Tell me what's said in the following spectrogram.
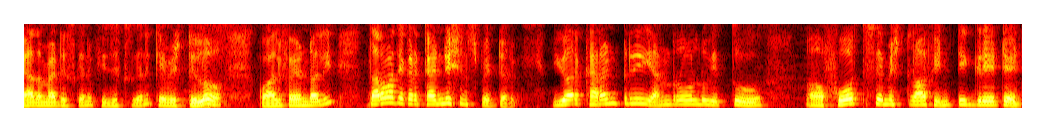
మ్యాథమెటిక్స్ కానీ ఫిజిక్స్ కానీ కెమిస్ట్రీలో క్వాలిఫై ఉండాలి. తర్వాత ఇక్కడ కండిషన్స్ పెట్టాడు. You are currently enrolled with fourth semester of integrated.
